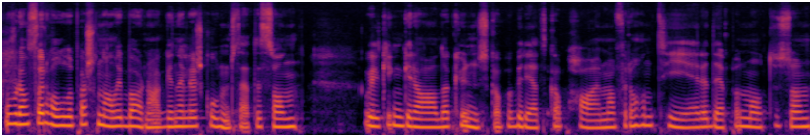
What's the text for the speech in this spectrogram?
Hvordan forholder personalet i barnehagen eller skolen seg til sånn? Hvilken grad av kunnskap og beredskap har man for å håndtere det på en måte som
